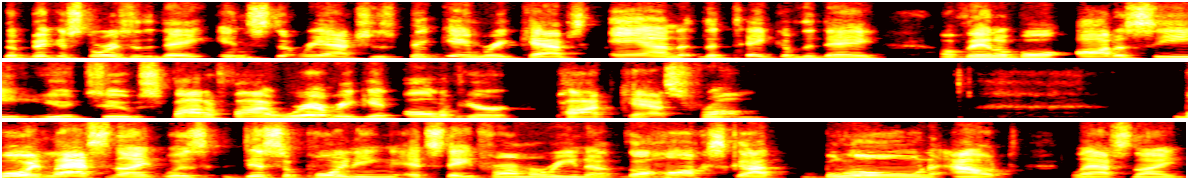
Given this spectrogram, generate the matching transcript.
The biggest stories of the day, instant reactions, big game recaps, and the take of the day available Audacy, YouTube, Spotify, wherever you get all of your podcasts from boy, last night was disappointing at State Farm Arena. The Hawks got blown out last night,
